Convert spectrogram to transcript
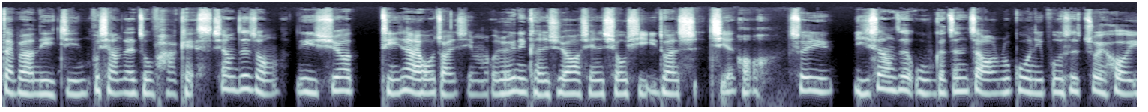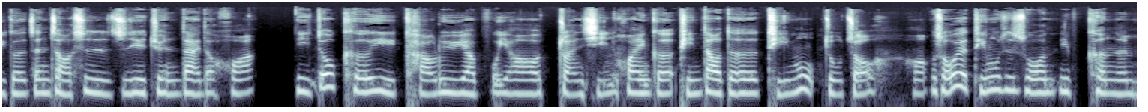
代表你已经不想再做 podcast。像这种你需要停下来或转型吗？我觉得你可能需要先休息一段时间。哦，所以以上这五个征兆，如果你不是最后一个征兆是职业倦怠的话。你都可以考虑要不要转型，换一个频道的题目主轴。哦，所谓的题目是说，你可能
